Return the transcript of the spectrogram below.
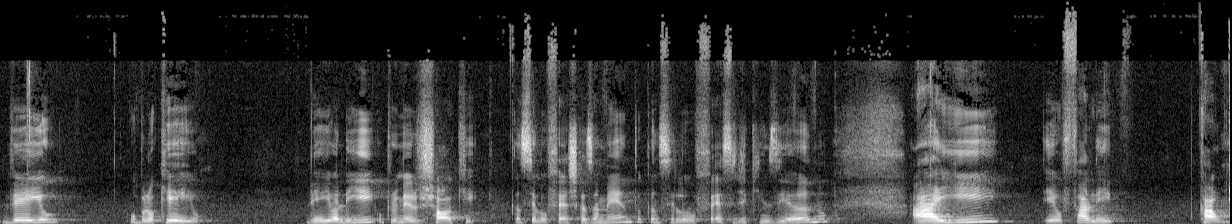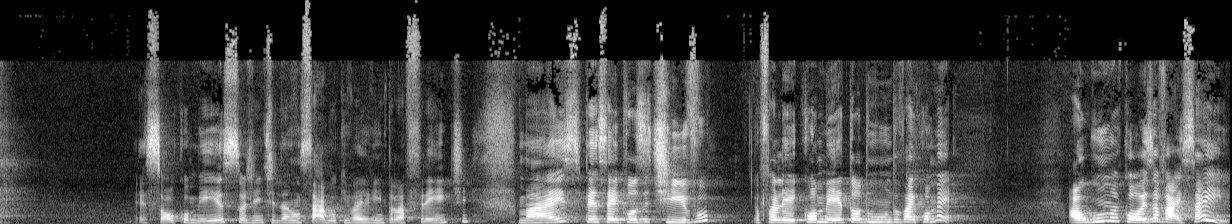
Veio o bloqueio, veio ali o primeiro choque. Cancelou festa de casamento, cancelou festa de 15 anos Aí eu falei, calma, é só o começo, a gente ainda não sabe o que vai vir pela frente, mas pensei positivo, eu falei, comer, todo mundo vai comer. Alguma coisa vai sair,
